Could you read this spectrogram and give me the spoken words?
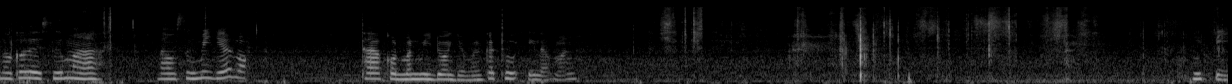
เราก็เลยซื้อมา เราซื้อไม่เยอะหรอก ถ้าคนมันมีดวงเดี๋ยวมันก็ถูกเองแหละมั้งนี่สี่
